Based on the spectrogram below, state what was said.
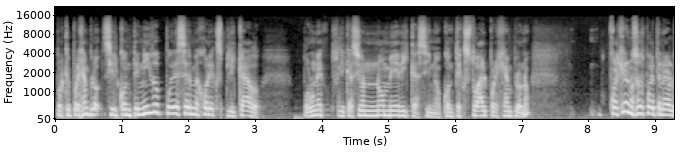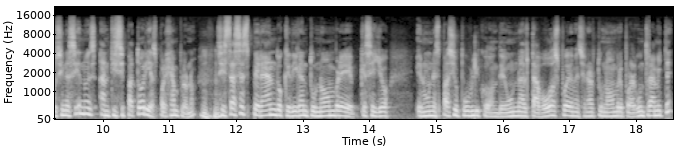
Porque, por ejemplo, si el contenido puede ser mejor explicado por una explicación no médica, sino contextual, por ejemplo, ¿no? Cualquiera de nosotros puede tener alucinaciones anticipatorias, por ejemplo, ¿no? Si estás esperando que digan tu nombre, qué sé yo, en un espacio público donde un altavoz puede mencionar tu nombre por algún trámite,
